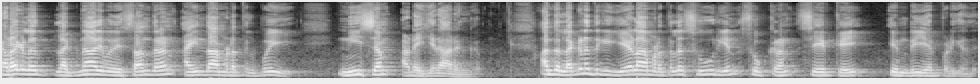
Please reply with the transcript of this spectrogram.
கடக லக்னாதிபதி சந்திரன் ஐந்தாம் இடத்தில் போய் நீசம் அடைகிறார் அந்த லக்னத்துக்கு ஏழாம் இடத்துல சூரியன் சுக்கிரன் சேர்க்கை என்று ஏற்படுகிறது.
